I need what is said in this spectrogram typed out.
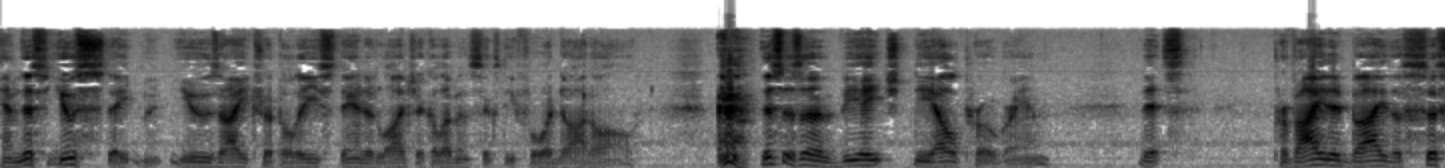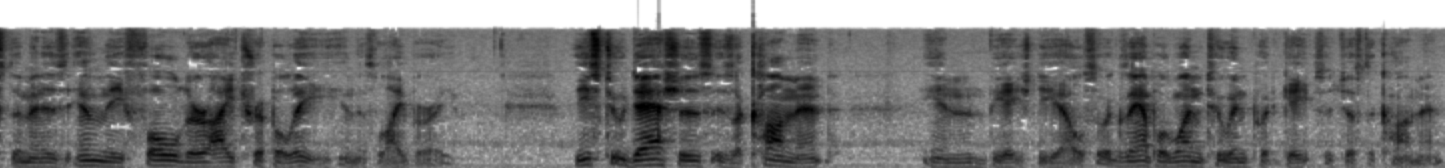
and this use statement, use IEEE standard logic 1164.all. this is a VHDL program that's provided by the system and is in the folder IEEE in this library. These two dashes is a comment in VHDL. So example 1, 2 input gates is just a comment.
